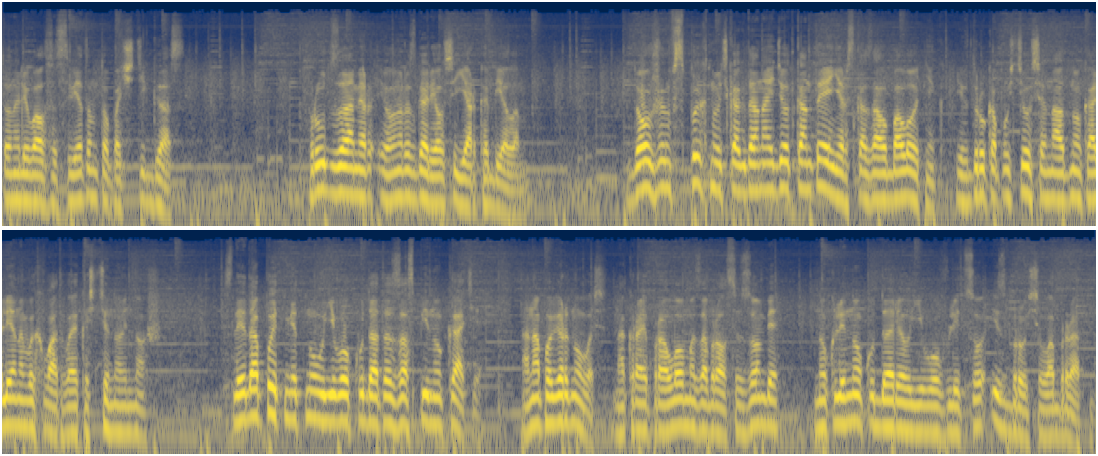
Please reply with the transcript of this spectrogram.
то наливался светом, то почти газ. Прут замер, и он разгорелся ярко-белым. «Должен вспыхнуть, когда найдет контейнер», — сказал болотник, и вдруг опустился на одно колено, выхватывая костяной нож. Следопыт метнул его куда-то за спину Кати. Она повернулась. На край пролома забрался зомби, но клинок ударил его в лицо и сбросил обратно.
